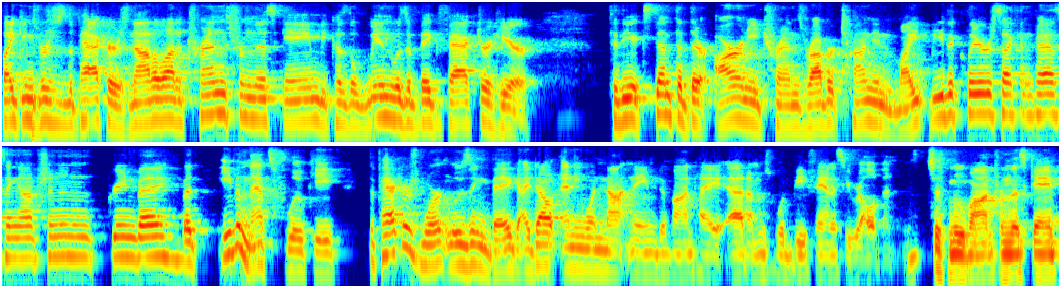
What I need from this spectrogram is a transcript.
Vikings versus the Packers. Not a lot of trends from this game because the wind was a big factor here. To the extent that there are any trends, Robert Tonyan might be the clear second passing option in Green Bay, but even that's fluky the Packers weren't losing big, I doubt anyone not named Davante Adams would be fantasy relevant. Let's just move on from this game.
